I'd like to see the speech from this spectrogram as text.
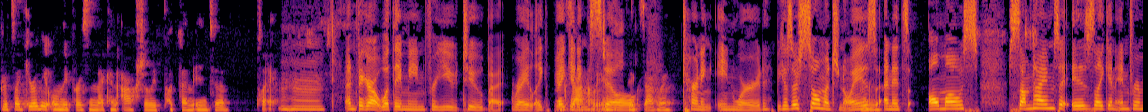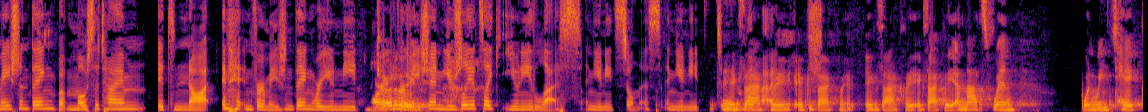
but it's like you're the only person that can actually put them into play. Mm-hmm. and figure out what they mean for you too but right? Like by exactly. getting still exactly. turning inward because there's so much noise mm-hmm. and it's almost sometimes it is like an information thing but most of the time it's not an information thing where you need more totally. information. Usually it's like you need less and you need stillness and you need exactly. exactly. Exactly. Exactly. And that's when when we take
